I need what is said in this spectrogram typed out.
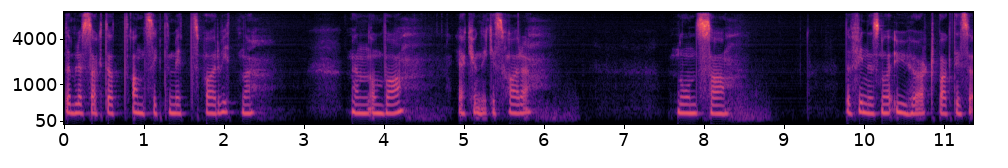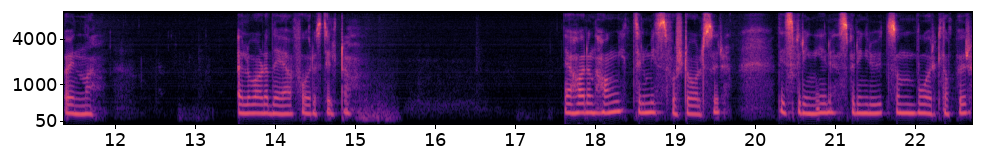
Det ble sagt at ansiktet mitt var vitne. Men om hva? Jeg kunne ikke svare. Noen sa det finnes noe uhørt bak disse øynene. Eller var det det jeg forestilte? Jeg har en hang til misforståelser. De springer, springer ut som vårknopper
